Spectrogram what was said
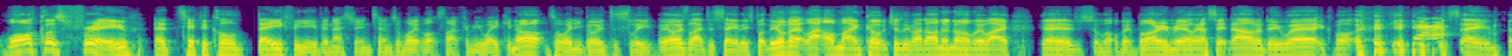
walk us through a typical day for you, Vanessa, in terms of what it looks like from you waking up to when you go into sleep. We always like to say this, but the other like online coaches we've had on are normally like, yeah, it's just a little bit boring, really. I sit down and do work, but you're Yeah. the same.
